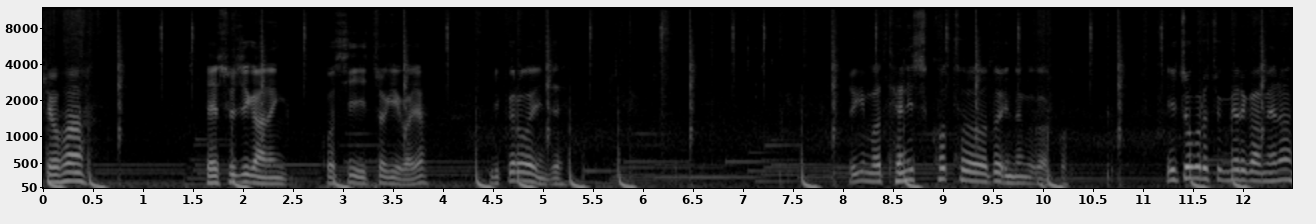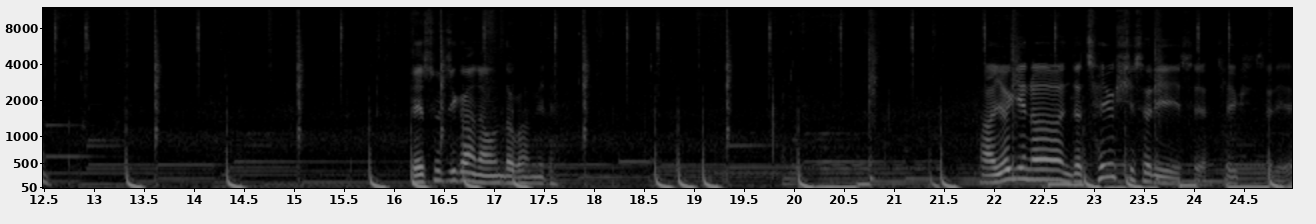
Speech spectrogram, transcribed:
교화 배수지 가는 곳이 이쪽이고요. 미끄러워 이제 여기 뭐 테니스 코트도 있는 것 같고 이쪽으로 쭉 내려가면은 배수지가 나온다고 합니다. 아 여기는 이제 체육 시설이 있어요. 체육 시설이.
